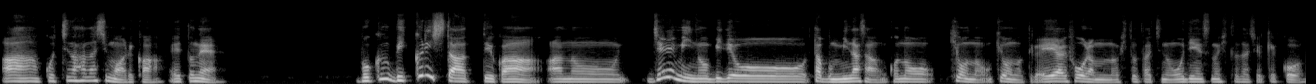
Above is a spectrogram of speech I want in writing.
ああ、こっちの話もあれか。えっ、とね、僕びっくりしたっていうか、あのージェレミーのビデオ多分皆さん、この今日の、今日のっていうか AI フォーラムの人たちのオーディエンスの人たちが結構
